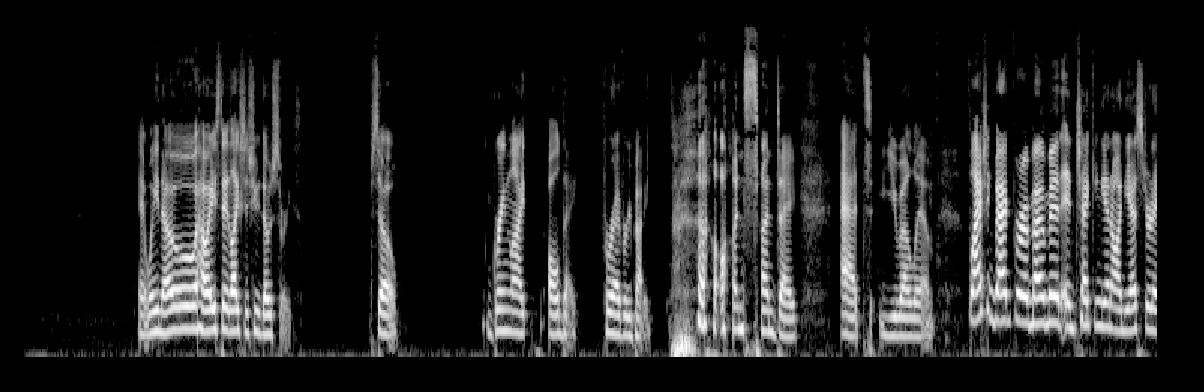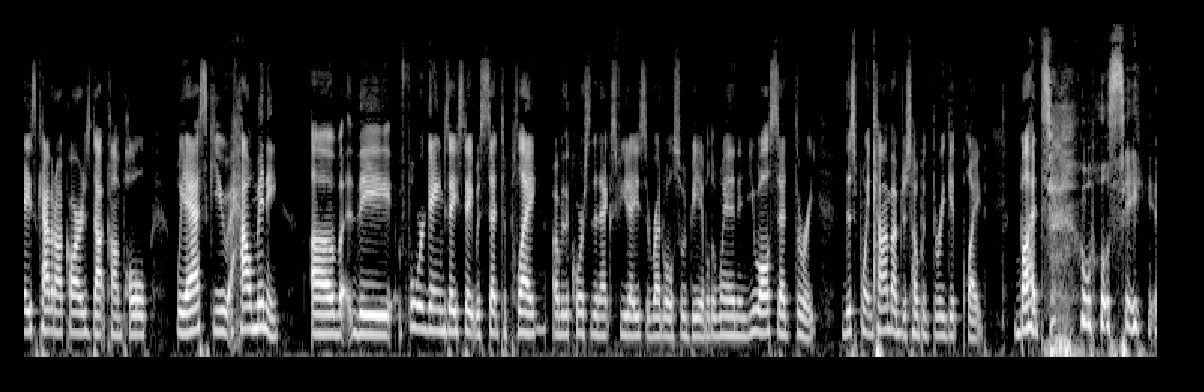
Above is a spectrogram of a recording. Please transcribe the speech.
And we know how A State likes to shoot those threes. So, green light all day for everybody on Sunday at ULM. Flashing back for a moment and checking in on yesterday's CavenaughCars.com poll, we ask you how many of the four games A State was set to play over the course of the next few days, the Red Wolves would be able to win, and you all said three. At this point in time, I'm just hoping three get played, but we'll see.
